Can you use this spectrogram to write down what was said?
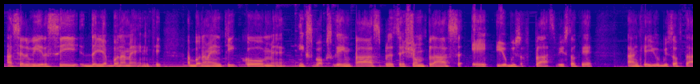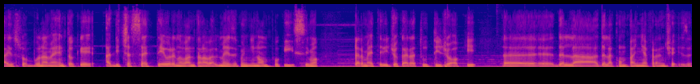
a servirsi degli abbonamenti. Abbonamenti come Xbox Game Pass, PlayStation Plus e Ubisoft Plus, visto che anche Ubisoft ha il suo abbonamento che a 17,99 euro al mese, quindi non pochissimo, permette di giocare a tutti i giochi eh, della, della, compagnia francese.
